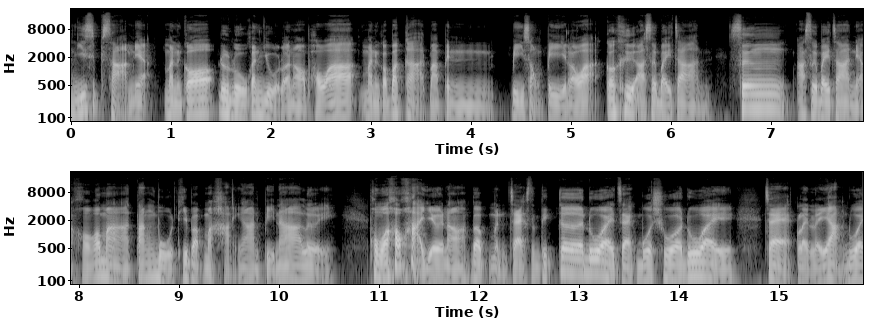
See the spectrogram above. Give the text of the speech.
2023 เนี่ยมันก็รู้ๆกันอยู่แล้วเนาะเพราะว่ามันก็ประกาศมาเป็นปี 2 ปีแล้วอะก็คืออาเซอร์ไบจาน ซึ่งอาเซอร์ไบจานเนี่ยเขาก็มาตั้งบูธที่แบบมาขายงานปีหน้าเลย ผมว่าเขาขายเยอะนะแบบเหมือนแจกสติกเกอร์ด้วย แจกบัวชัวร์ด้วย แจกหลายๆอย่างด้วย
